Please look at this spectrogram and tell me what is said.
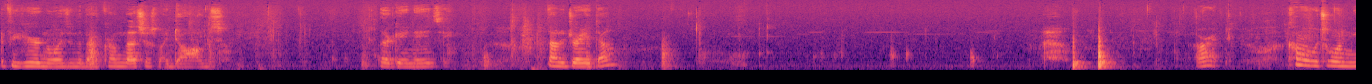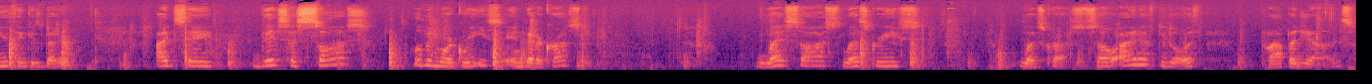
If you hear noise in the background, that's just my dogs. They're getting antsy. Now to drain it down. Alright. Comment which one you think is better. I'd say this has sauce, a little bit more grease, and better crust. Less sauce, less grease, less crust. So I'd have to go with Papa John's.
